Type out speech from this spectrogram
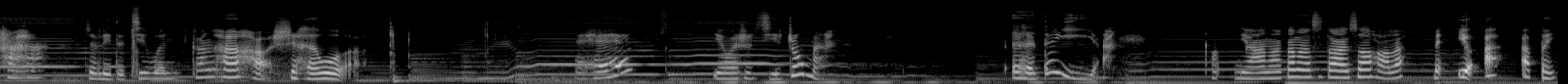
哈哈，这里的气温刚好好适合我。嘿嘿嘿，因为是集中嘛。呃，对呀。你啊，那刚那是大说好了没有啊？啊，没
